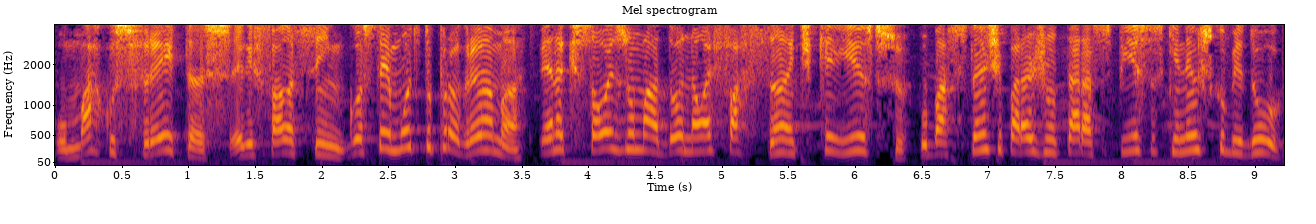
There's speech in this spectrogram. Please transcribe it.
O Marcos Freitas, ele fala assim: Gostei muito do programa. Pena que só o exumador não é farsante. Que isso? O bastante para juntar as pistas que nem o Scooby-Doo.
